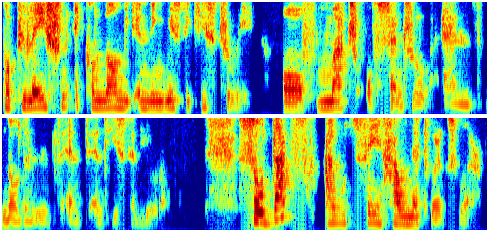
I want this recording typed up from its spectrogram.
population, economic, and linguistic history of much of Central and Northern and, and Eastern Europe. So that's, I would say, how networks work.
